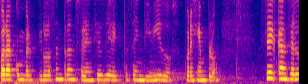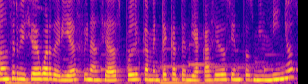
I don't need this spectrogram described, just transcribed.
para convertirlos en transferencias directas a individuos. Por ejemplo, se cancela un servicio de guarderías financiadas públicamente que atendía a casi 200.000 niños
